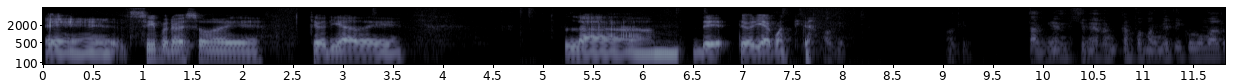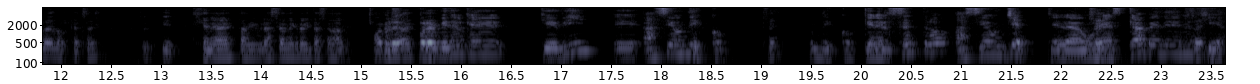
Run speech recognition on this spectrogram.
Eh, sí, pero eso es teoría de la de teoría cuántica. Ok. Ok. También genera un campo magnético como alrededor, ¿cachai? Y genera estas vibraciones gravitacionales. Por, Por, eso el, es por que- el video que, que vi, eh, hacía un disco. Sí. Un disco. Que en el centro hacía un jet, que era un Sí. escape de energía.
